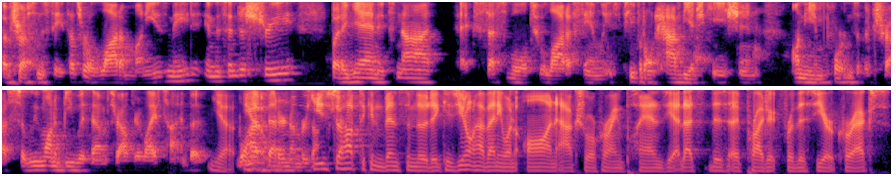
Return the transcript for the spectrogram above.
of trust and estates. That's where a lot of money is made in this industry. But again, it's not accessible to a lot of families. People don't have the education on the importance of a trust. So we want to be with them throughout their lifetime. But yeah, we'll have better numbers. You still have to convince them though, because you don't have anyone on actual recurring plans yet. That's this a project for this year, correct?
